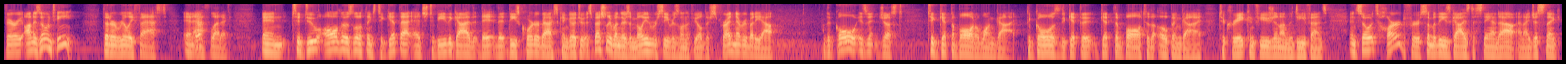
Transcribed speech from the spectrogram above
very on his own team that are really fast and athletic. And to do all those little things to get that edge, to be the guy that they that these quarterbacks can go to, especially when there's a million receivers on the field, they're spreading everybody out. The goal isn't just to get the ball to one guy. The goal is to get the get the ball to the open guy to create confusion on the defense. And so it's hard for some of these guys to stand out. And I just think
